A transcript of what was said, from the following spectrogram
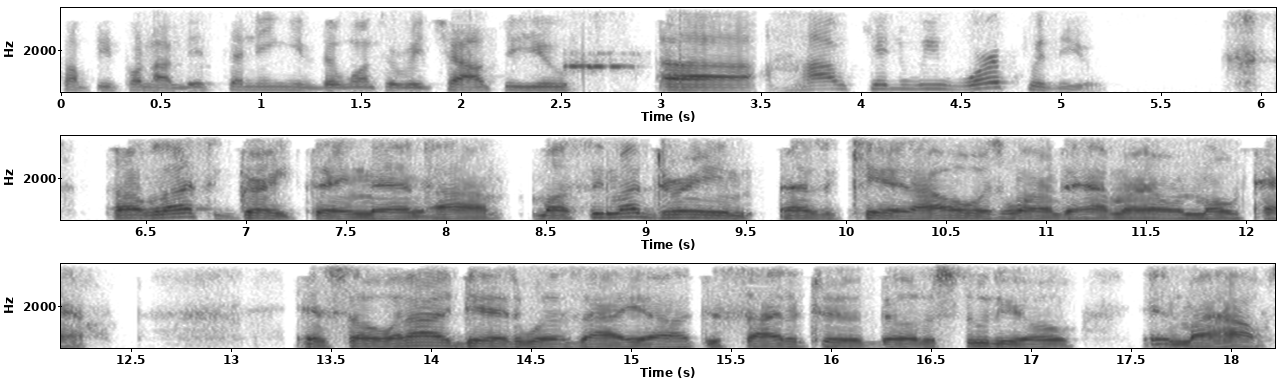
some people are listening, if they want to reach out to you, uh, how can we work with you? Uh, well, that's a great thing, man. Um, well, see, my dream as a kid, I always wanted to have my own Motown. And so what I did was I uh, decided to build a studio in my house,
